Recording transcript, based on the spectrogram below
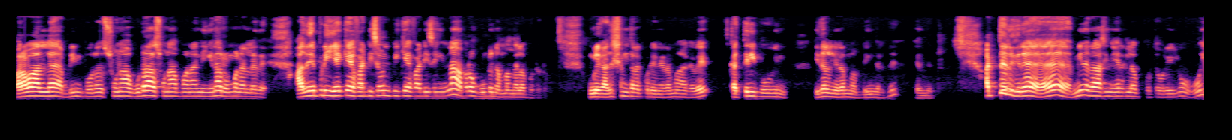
பரவாயில்ல அப்படின்னு போன சுனா உடரா சுனா போனான்னீங்கன்னா ரொம்ப நல்லது. அது எப்படி AK forty seven PK forty செவன்னா அப்புறம் குண்டு நம்ம மேலே போட்டுடும். உங்களுக்கு அதிர்ஷ்டம் தரக்கூடிய நிறமாகவே கத்திரி பூவின் இதழ் நிறம் அப்படிங்கிறது இருந்துட்டு. அடுத்து இருக்கிற மீனராசி நேர்களை பொறுத்தவரையிலும்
